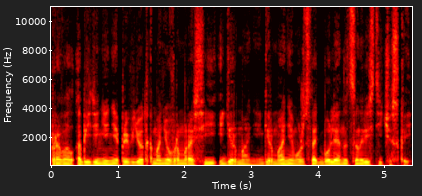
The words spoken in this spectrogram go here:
Провал объединения приведет к маневрам России и Германии. Германия может стать более националистической.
